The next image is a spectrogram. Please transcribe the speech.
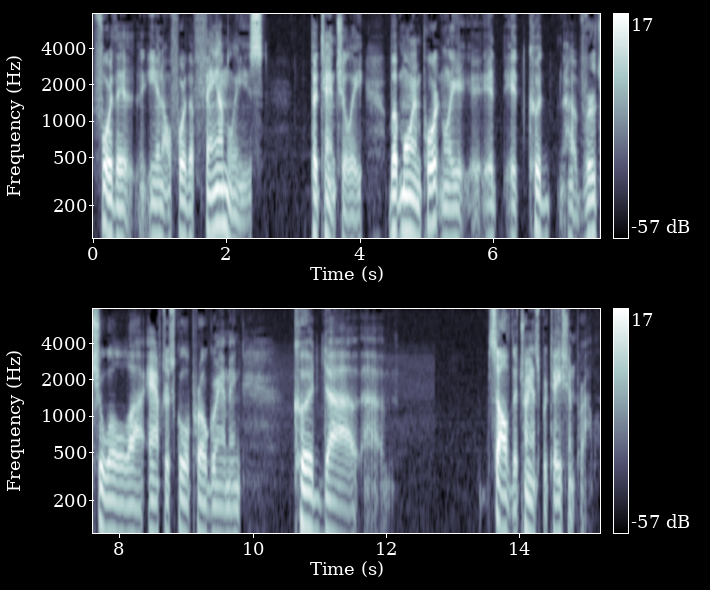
for the you know for the families potentially, but more importantly, it it could uh, virtual uh, after school programming could uh, uh, solve the transportation problem.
